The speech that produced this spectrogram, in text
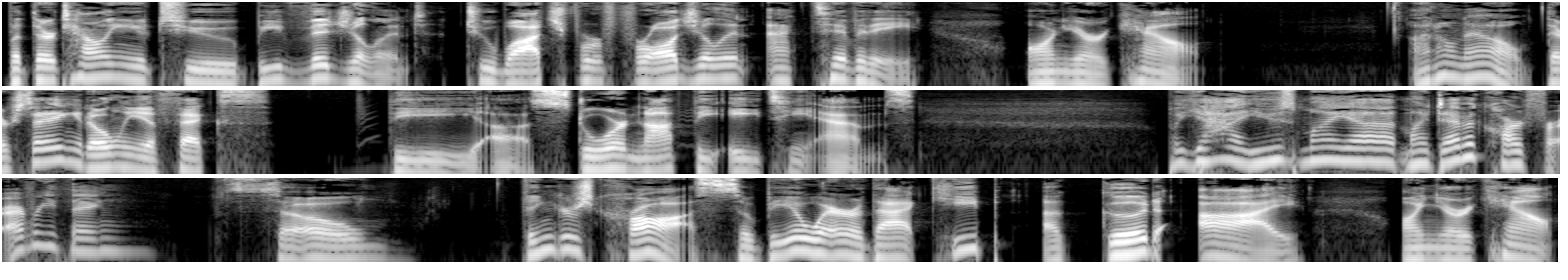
but they're telling you to be vigilant, to watch for fraudulent activity on your account. I don't know. They're saying it only affects the uh, store, not the ATMs. But yeah, I use my uh, my debit card for everything. So fingers crossed. So be aware of that. Keep a good eye on your account.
